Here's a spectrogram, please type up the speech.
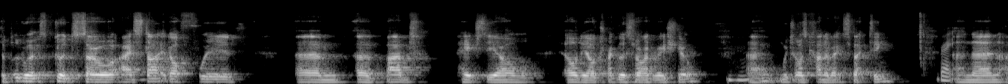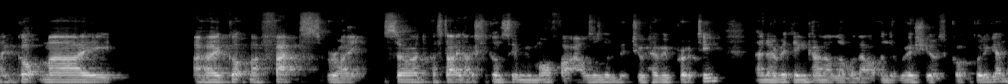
The blood work's good. So I started off with um, a bad HDL LDL triglyceride ratio, mm-hmm. uh, which I was kind of expecting. Right. And then I got my I got my fats right so I, I, started actually consuming more fat. I was a little bit too heavy protein, and everything kind of leveled out, and the ratios got good again.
